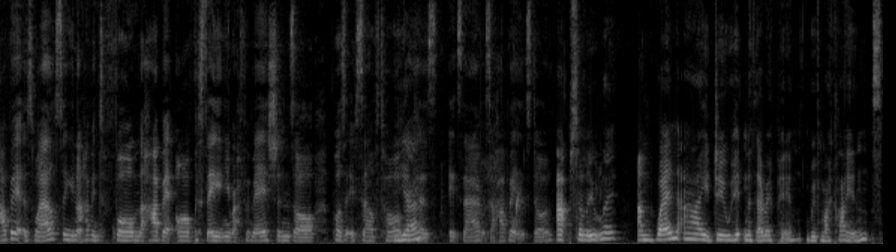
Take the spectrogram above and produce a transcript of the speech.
habit as well. So you're not having to form the habit of saying your affirmations or positive self talk Yeah. because it's there. It's a habit. It's done. Absolutely. And when I do hypnotherapy with my clients,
